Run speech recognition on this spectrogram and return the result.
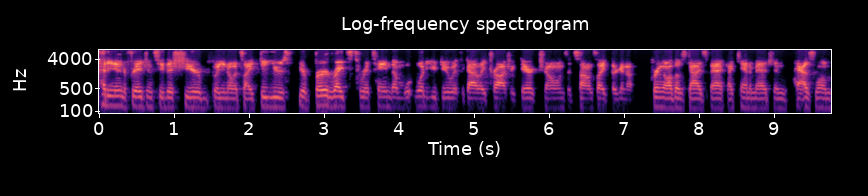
heading into free agency this year. But you know, it's like, do you use your bird rights to retain them? What, what do you do with a guy like Dragic, Derrick Jones? It sounds like they're gonna bring all those guys back. I can't imagine Haslem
